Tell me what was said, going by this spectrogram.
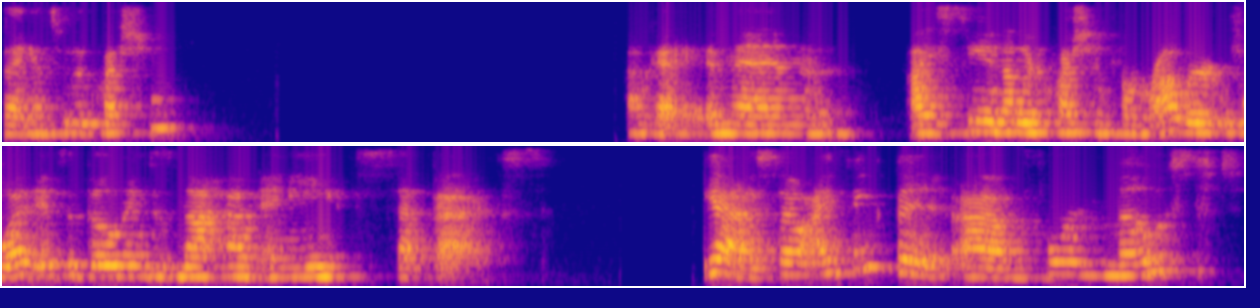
Did I answer the question? Okay, and then I see another question from Robert. What if the building does not have any setbacks? Yeah, so I think that um, for most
